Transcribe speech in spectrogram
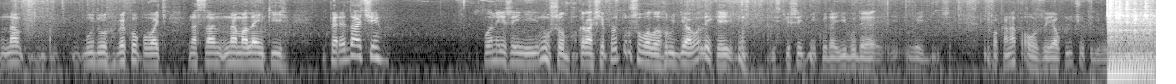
на, буду викопувати на, сам, на маленькій передачі пониженій, ну, щоб краще протрушувало, груддя велике, і, ну, і спішить нікуди, і буде видніше. Поки на паузу я включу, тоді буде.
